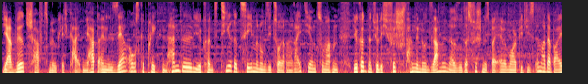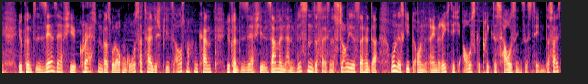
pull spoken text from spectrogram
ja, Wirtschaftsmöglichkeiten. Ihr habt einen sehr ausgeprägten Handel, ihr könnt Tiere zähmen, um sie zu euren Reittieren zu machen. Ihr könnt natürlich Fisch fangen und sammeln, also das Fischen ist bei MMORPGs immer dabei. Ihr könnt sehr, sehr viel craften, was wohl auch ein großer Teil des Spiels ausmachen kann. Ihr könnt sehr viel sammeln an Wissen, das heißt eine Story ist dahinter. Und es gibt auch ein richtig ausgeprägtes Housing-System. Das heißt,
